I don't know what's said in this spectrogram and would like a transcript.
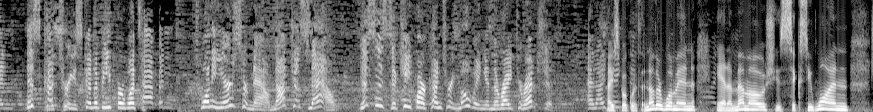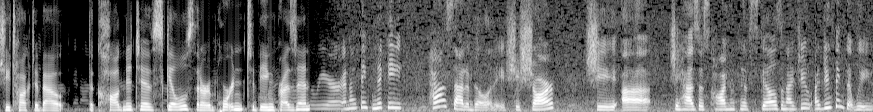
And this country is going to be for what's happened 20 years from now, not just now. This is to keep our country moving in the right direction. And I, I spoke with another woman, Anna Memo. She's 61. She talked about the cognitive skills that are important to being president. And I think Nikki has that ability. She's sharp. She uh, she has those cognitive skills, and I do I do think that we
